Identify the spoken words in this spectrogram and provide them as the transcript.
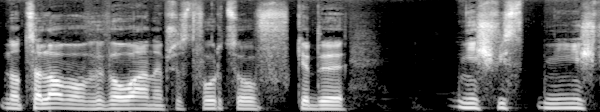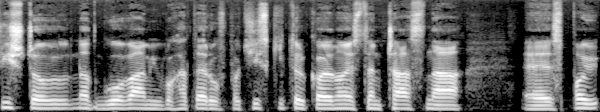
no, celowo wywołane przez twórców, kiedy nie, nie świszczą nad głowami bohaterów pociski, tylko no, jest ten czas na e, spoj-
